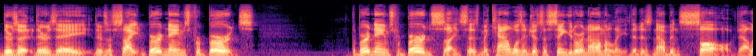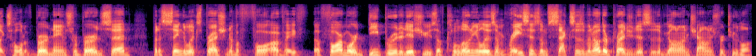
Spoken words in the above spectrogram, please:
there's a there's a there's a site bird names for birds. The bird names for birds site says mccown wasn't just a singular anomaly that has now been solved alex holt of bird names for birds said but a single expression of a far, of a, a far more deep-rooted issues of colonialism racism sexism and other prejudices that have gone unchallenged for too long.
